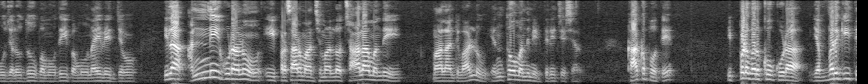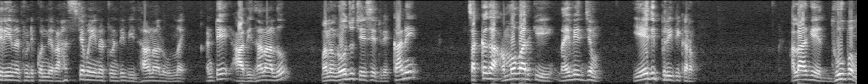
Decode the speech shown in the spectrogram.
పూజలు ధూపము దీపము నైవేద్యము ఇలా అన్నీ కూడాను ఈ ప్రసార మాధ్యమాల్లో చాలామంది మాలాంటి వాళ్ళు ఎంతోమంది మీకు తెలియచేశారు. కాకపోతే ఇప్పటి వరకు కూడా ఎవ్వరికీ తెలియనటువంటి కొన్ని రహస్యమైనటువంటి విధానాలు ఉన్నాయి. అంటే ఆ విధానాలు మనం రోజు చేసేటివే. కానీ చక్కగా అమ్మవారికి నైవేద్యం ఏది ప్రీతికరం? అలాగే ధూపం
